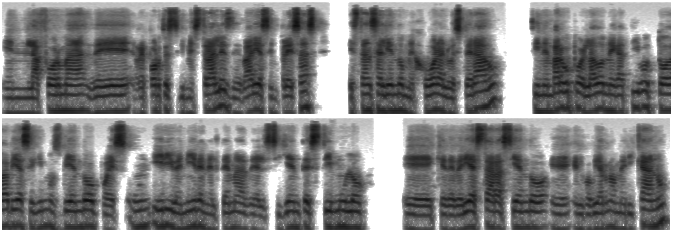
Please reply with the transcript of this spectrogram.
en la forma de reportes trimestrales de varias empresas que están saliendo mejor a lo esperado. Sin embargo, por el lado negativo, todavía seguimos viendo pues un ir y venir en el tema del siguiente estímulo eh, que debería estar haciendo eh, el gobierno americano,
